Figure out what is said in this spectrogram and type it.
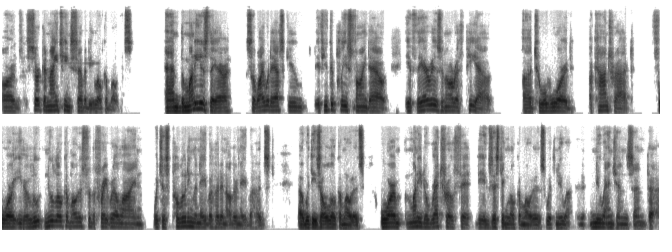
are circa 1970 locomotives. And the money is there. So I would ask you if you could please find out if there is an RFP out uh, to award a contract for either lo new locomotives for the freight rail line, which is polluting the neighborhood and other neighborhoods uh, with these old locomotives, or money to retrofit the existing locomotives with new uh, new engines and uh,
